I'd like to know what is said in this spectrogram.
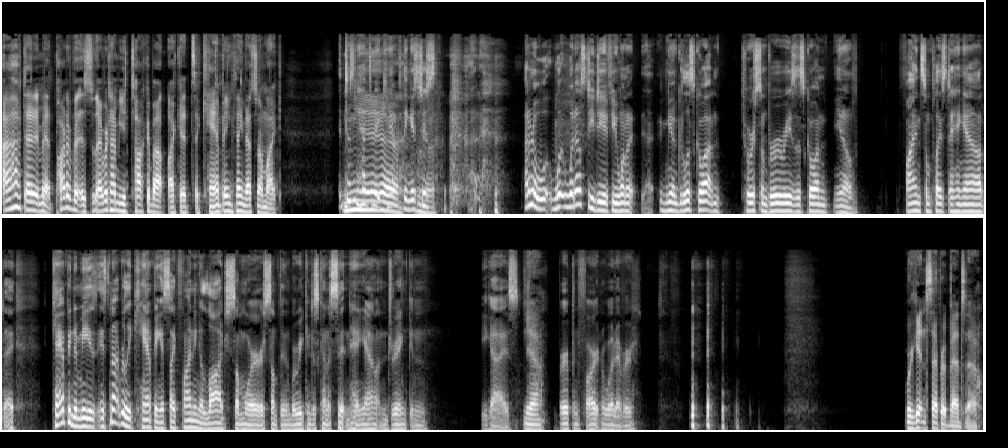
I have to admit, part of it is every time you talk about like it's a camping thing. That's when I'm like, It doesn't have to be a Yeah. camp thing. It's just I don't know what what else do you do if you want to you know let's go out and tour some breweries. Let's go and you know find some place to hang out. Uh, Camping to me is it's not really camping. It's like finding a lodge somewhere or something where we can just kind of sit and hang out and drink and be guys, Yeah. burp and fart or whatever. We're getting separate beds though.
